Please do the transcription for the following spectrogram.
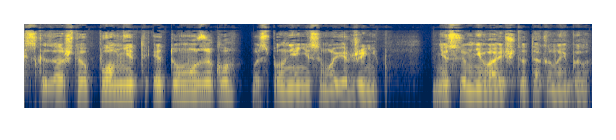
сказал, что помнит эту музыку в исполнении самой Вирджинии. Не сомневаюсь, что так оно и было.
